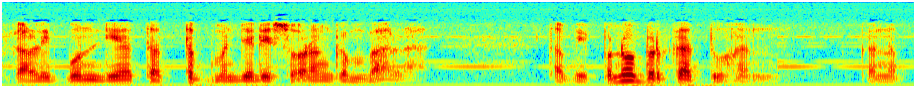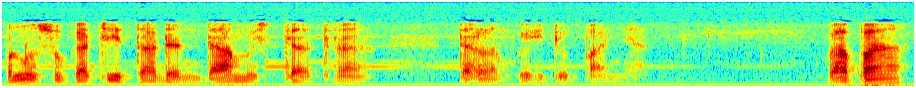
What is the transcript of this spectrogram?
sekalipun dia tetap menjadi seorang gembala. Tapi penuh berkat Tuhan karena penuh sukacita dan damai sejahtera dalam kehidupannya. Bapak,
